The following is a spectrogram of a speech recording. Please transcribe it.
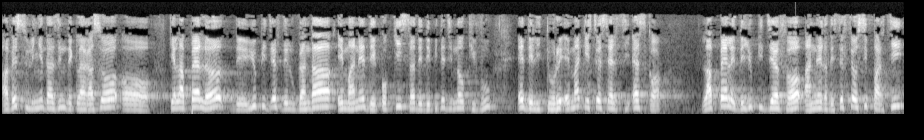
avait souligné dans une déclaration euh, que l'appel euh, de UPDF de l'Ouganda émanait des coquilles des députés du Nord Kivu et de l'Ituri. Et ma question est celle-ci. Est-ce que l'appel de UPDF euh, en RDC fait aussi partie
